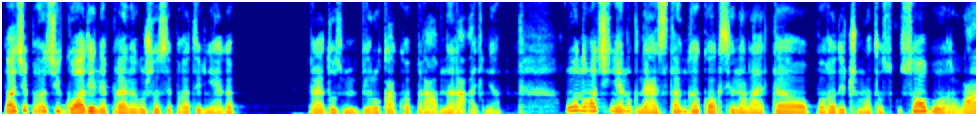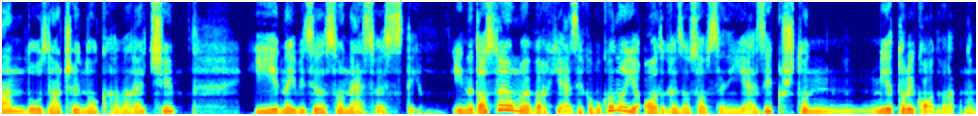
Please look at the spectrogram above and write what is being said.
pa će proći godine pre nego što se protiv njega preduzme bilo kakva pravna radnja. U noći njenog nestanka Cox je naleteo porodičnu motelsku sobu u Orlandu, značajno krvareći i na ivici da se on nesvesti i nedostajao mu je vrh jezika, bukvalno je odgrezao sobstveni jezik, što mi je toliko odvratno.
